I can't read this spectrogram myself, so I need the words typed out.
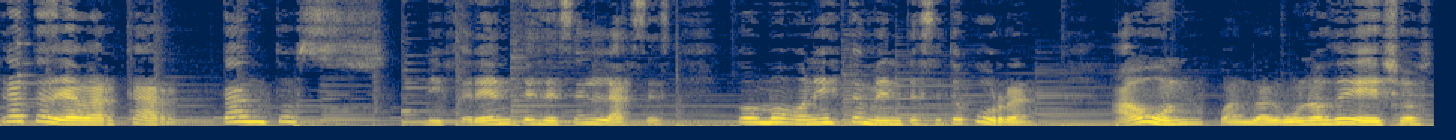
Trata de abarcar tantos diferentes desenlaces como honestamente se te ocurra, aun cuando algunos de ellos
